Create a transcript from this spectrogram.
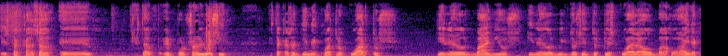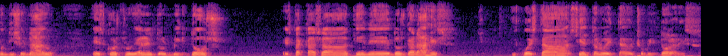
Esta casa eh, está por San Lucy. Esta casa tiene cuatro cuartos, tiene dos baños, tiene 2.200 pies cuadrados bajo aire acondicionado. Es construida en el 2002. Esta casa tiene dos garajes y cuesta 198 mil dólares.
